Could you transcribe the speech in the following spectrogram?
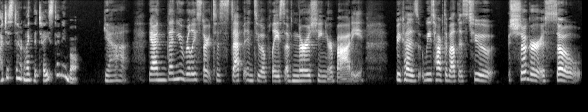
I just don't like the taste anymore. Yeah yeah, and then you really start to step into a place of nourishing your body because we talked about this too. Sugar is so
